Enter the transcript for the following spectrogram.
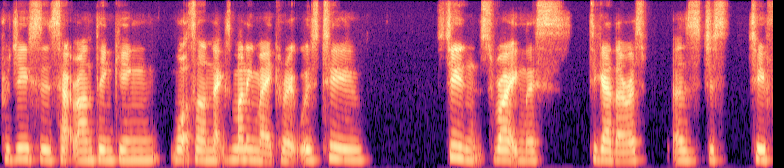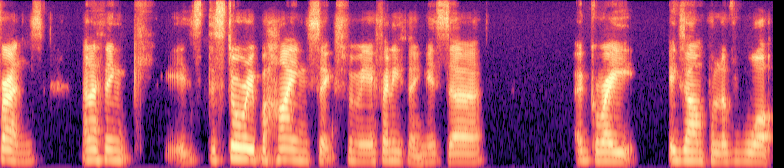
producers sat around thinking, what's our next moneymaker? It was two students writing this together as as just two friends. And I think it's the story behind Six for me, if anything, is uh, a great example of what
